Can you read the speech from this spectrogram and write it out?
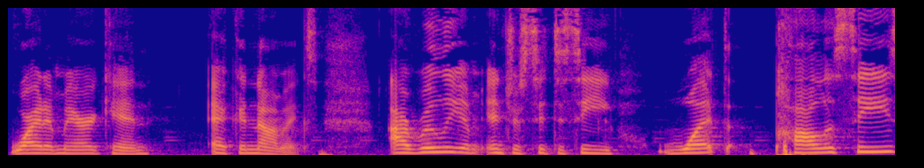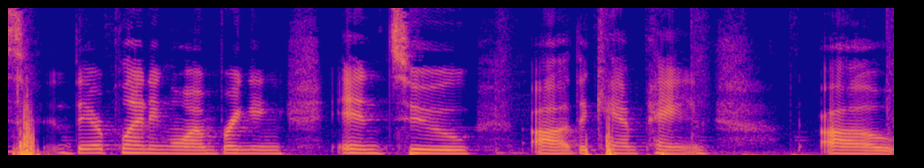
white American economics. I really am interested to see what policies they're planning on bringing into uh, the campaign. Uh,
